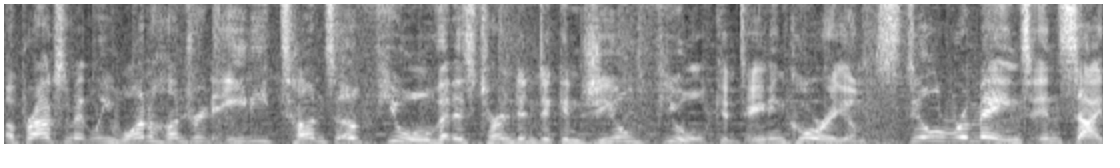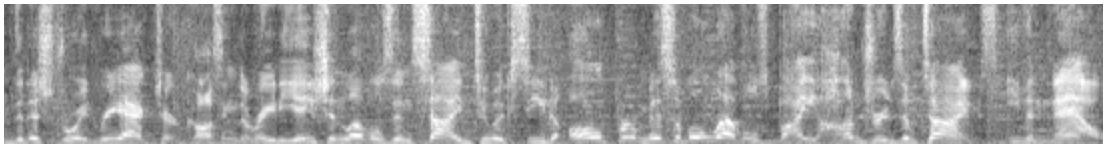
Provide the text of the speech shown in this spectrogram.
Approximately 180 tons of fuel that is turned into congealed fuel containing corium still remains inside the destroyed reactor, causing the radiation levels inside to exceed all permissible levels by hundreds of times. Even now,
